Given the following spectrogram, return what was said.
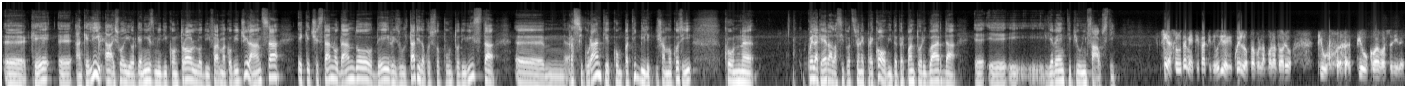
Eh, che eh, anche lì ha i suoi organismi di controllo di farmacovigilanza e che ci stanno dando dei risultati da questo punto di vista ehm, rassicuranti e compatibili, diciamo così, con quella che era la situazione pre-Covid per quanto riguarda eh, gli eventi più infausti. Sì, assolutamente, infatti devo dire che quello è proprio il laboratorio più, più, dire,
